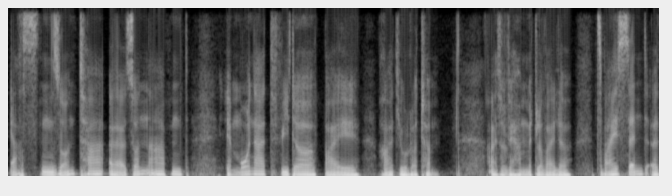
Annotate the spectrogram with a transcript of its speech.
ersten Sonntag, äh, Sonnabend im Monat wieder bei Radio Lotte. Also wir haben mittlerweile zwei, Send äh,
